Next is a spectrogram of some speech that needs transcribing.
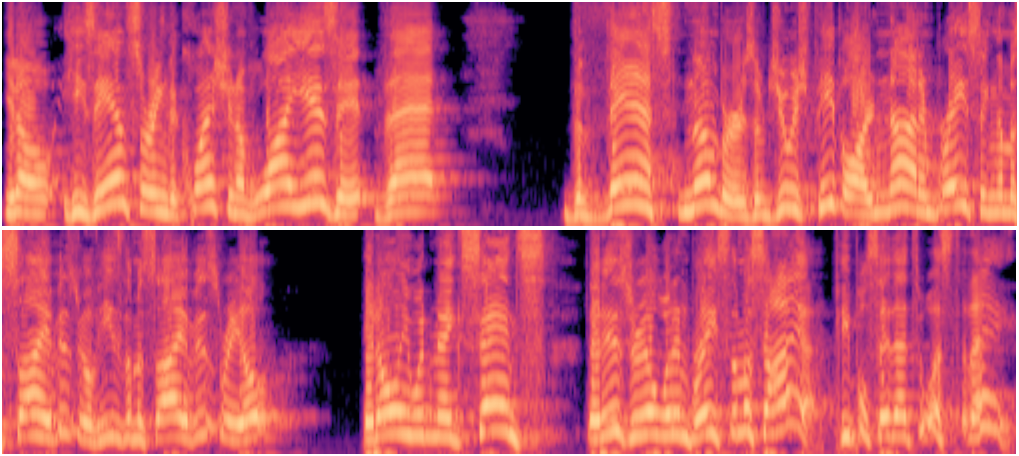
you know, he's answering the question of why is it that the vast numbers of Jewish people are not embracing the Messiah of Israel. If he's the Messiah of Israel, it only would make sense that Israel would embrace the Messiah. People say that to us today.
